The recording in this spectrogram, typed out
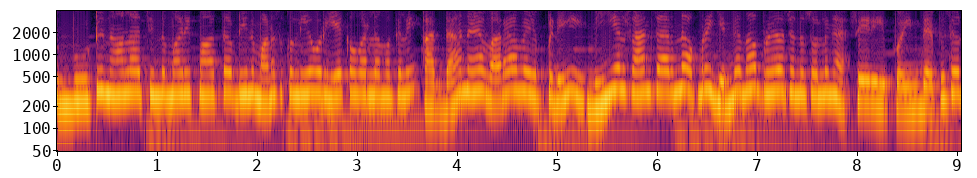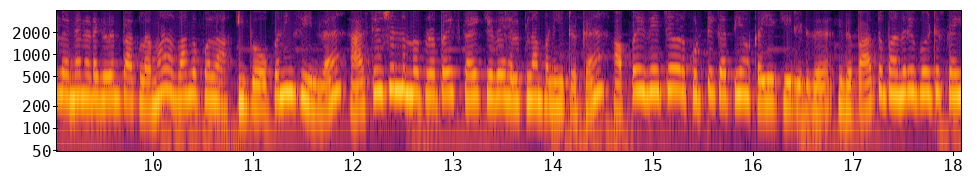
எம்பூட்டு நாளாச்சு இந்த மாதிரி பார்த்து அப்படின்னு மனசுக்குள்ளேயே ஒரு ஏக்கம் வரல மக்களே. அதானே வராம எப்படி? பிஎல் ஃபேன்ஸா இருந்து அப்புறம் என்னதான் பிரயோஜனம் சொல்லுங்க. சரி இப்போ இந்த எபிசோட்ல என்ன நடக்குதுன்னு பார்க்கலாமா? வாங்க போலாம். இப்போ ஓப்பனிங் சீன்ல ஆஸ் யூஷுவல் நம்ம பிரபைஸ் கைக்கு ஏதோ ஹெல்ப்லாம் பண்ணிட்டு இருக்கேன். அப்ப இதேச்சும் ஒரு குட்டி கத்தியும் கையை கீறிடுது. இதை பார்த்து பதறி போயிட்டு ஸ்கை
